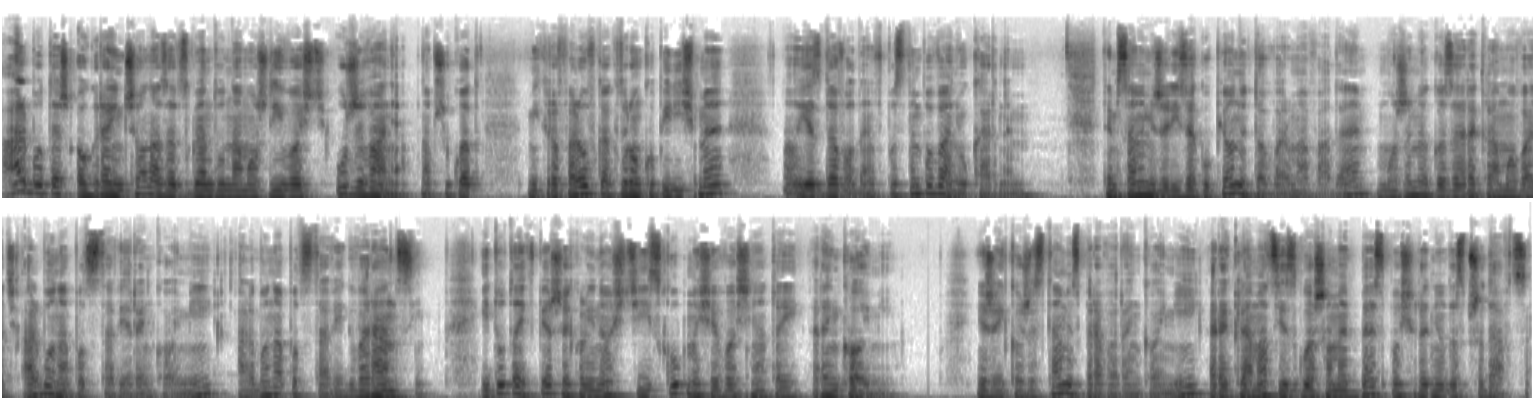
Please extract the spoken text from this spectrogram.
Albo też ograniczona ze względu na możliwość używania. Na przykład mikrofalówka, którą kupiliśmy, no, jest dowodem w postępowaniu karnym. Tym samym, jeżeli zakupiony towar ma wadę, możemy go zareklamować albo na podstawie rękojmi, albo na podstawie gwarancji. I tutaj w pierwszej kolejności skupmy się właśnie na tej rękojmi. Jeżeli korzystamy z prawa rękojmi, reklamację zgłaszamy bezpośrednio do sprzedawcy.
